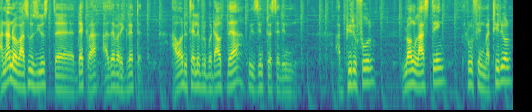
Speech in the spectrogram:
and none of us who's used uh, decra has ever regretted. I want to tell everybody out there who is interested in a beautiful long-lasting roofing material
